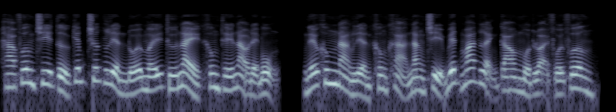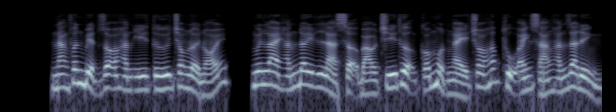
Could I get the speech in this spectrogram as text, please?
Hà Phương Chi từ kiếp trước liền đối mấy thứ này không thế nào để bụng, nếu không nàng liền không khả năng chỉ biết mát lạnh cao một loại phối phương. Nàng phân biệt rõ hắn ý tứ trong lời nói, nguyên lai like hắn đây là sợ báo chí thượng có một ngày cho hấp thụ ánh sáng hắn gia đình,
